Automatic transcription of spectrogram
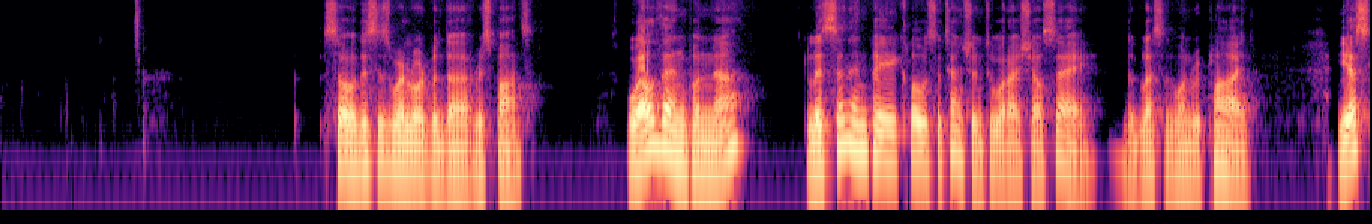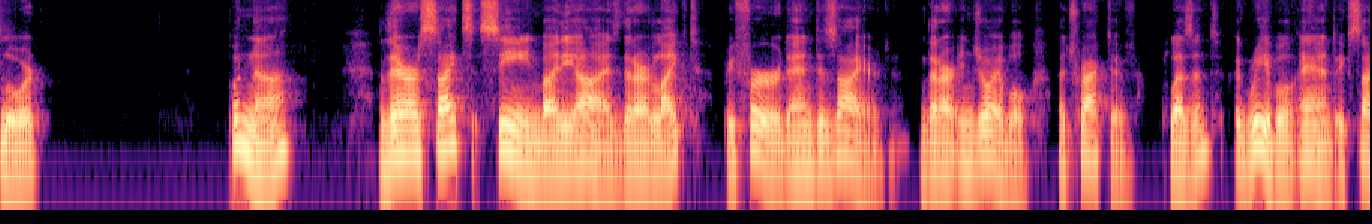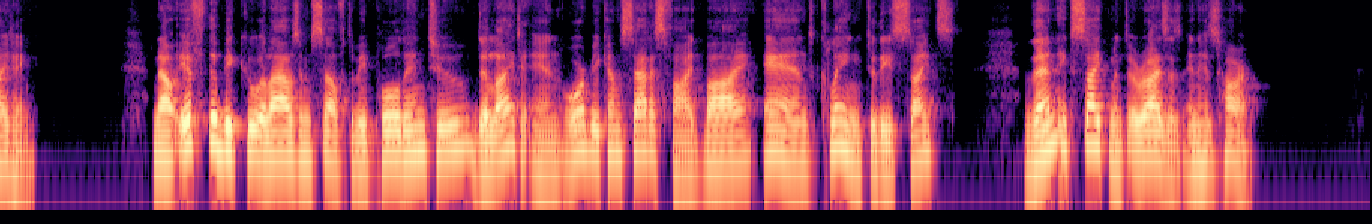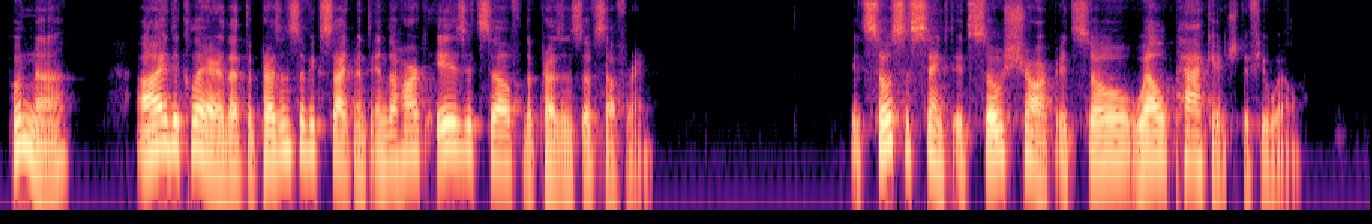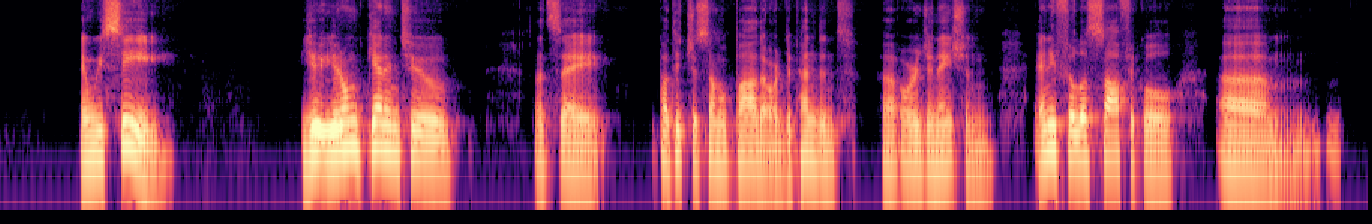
So this is where Lord Buddha responds. Well then, Punna, listen and pay close attention to what I shall say. The Blessed One replied, Yes, Lord. Punna, there are sights seen by the eyes that are liked, preferred, and desired, that are enjoyable, attractive, pleasant, agreeable, and exciting. Now, if the bhikkhu allows himself to be pulled into, delight in, or become satisfied by, and cling to these sights, then excitement arises in his heart. Punna, I declare that the presence of excitement in the heart is itself the presence of suffering. It's so succinct, it's so sharp, it's so well packaged, if you will. And we see you, you don't get into, let's say, paticca or dependent uh, origination, any philosophical um,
